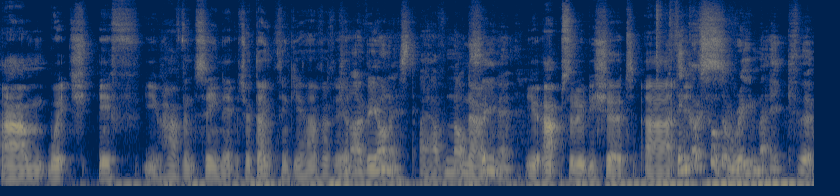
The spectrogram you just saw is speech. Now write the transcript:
um, which if you haven't seen it, which I don't think you have, have you? Can I be honest? I have not No. seen it. You absolutely should. Uh, I think I saw the remake that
